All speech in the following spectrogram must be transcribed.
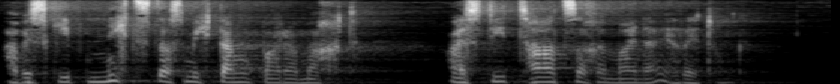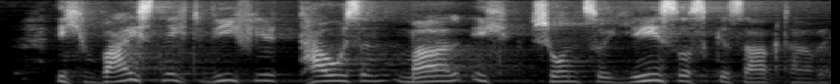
Aber es gibt nichts, das mich dankbarer macht, als die Tatsache meiner Errettung. Ich weiß nicht, wie viel tausendmal ich schon zu Jesus gesagt habe,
